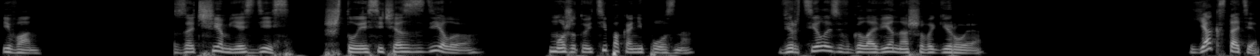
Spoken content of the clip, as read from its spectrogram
Иван. Зачем я здесь? Что я сейчас сделаю? Может уйти, пока не поздно. Вертелось в голове нашего героя. Я, кстати,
